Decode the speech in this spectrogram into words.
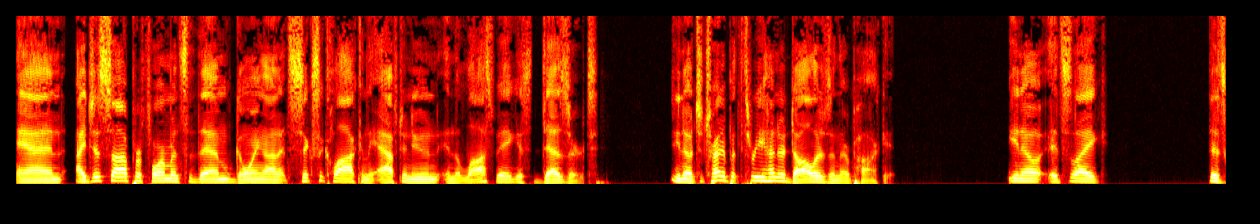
And I just saw a performance of them going on at six o'clock in the afternoon in the Las Vegas desert, you know, to try to put $300 in their pocket. You know, it's like there's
